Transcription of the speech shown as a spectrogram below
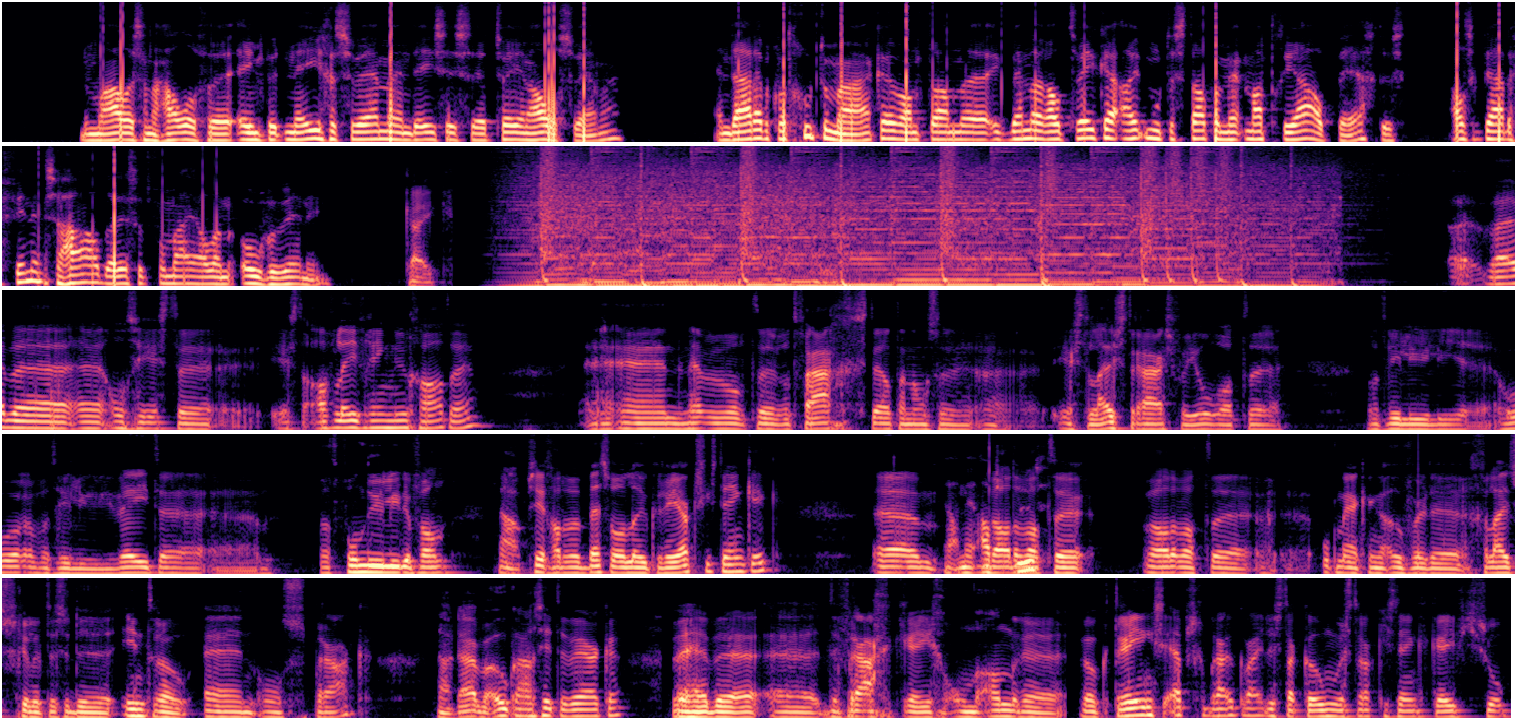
Normaal is een halve 1,9 zwemmen en deze is 2,5 zwemmen. En daar heb ik wat goed te maken, want dan, uh, ik ben daar al twee keer uit moeten stappen met materiaalpech. Dus als ik daar de finish haal, dan is het voor mij al een overwinning. Kijk. Uh, wij hebben uh, onze eerste, eerste aflevering nu gehad, hè? En dan hebben we wat, wat vragen gesteld aan onze eerste luisteraars. Van joh, wat... Wat willen jullie uh, horen? Wat willen jullie weten? Uh, wat vonden jullie ervan? Nou, op zich hadden we best wel leuke reacties, denk ik. Um, ja, nee, we hadden wat, uh, we hadden wat opmerkingen over de geluidsverschillen tussen de intro en ons spraak. Nou, daar hebben we ook aan zitten werken. We hebben de vraag gekregen, onder andere, welke trainingsapps gebruiken wij? Dus daar komen we straks denk ik eventjes op.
